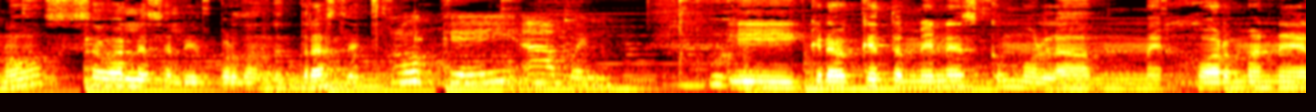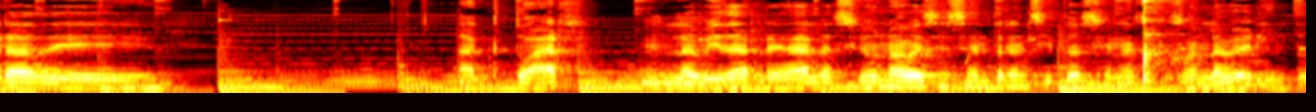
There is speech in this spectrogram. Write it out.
no, sí se vale salir por donde entraste. Ok, ah, bueno. Y creo que también es como la mejor manera de actuar en la vida real. Así uno a veces entra en situaciones que son laberinto.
